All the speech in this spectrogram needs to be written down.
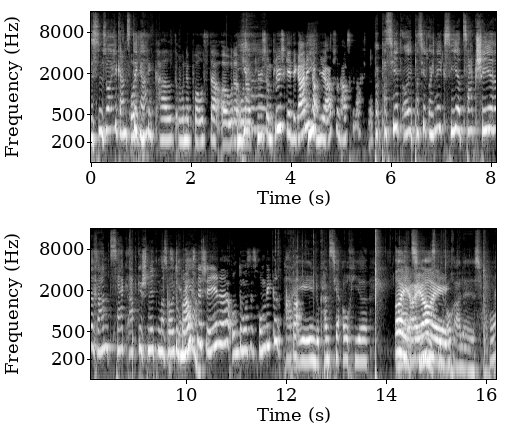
Das sind solche ganz Oder Dinger. sind kalt, ohne Polster äh, oder, Ja. oder Plüsch. Und Plüsch geht ja gar nicht, Ja. haben wir ja auch schon ausgelacht. Ne? Pa- Passiert euch, passiert euch nichts. Hier, zack, Schere ran, zack, abgeschnitten. Was Also wollt du ihr brauchst mehr? eine Schere und du musst es rumwickeln, aber Nein, du kannst ja auch hier. Oi, Ja, oi, ziehen, Das oi. geht auch alles. Oh.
